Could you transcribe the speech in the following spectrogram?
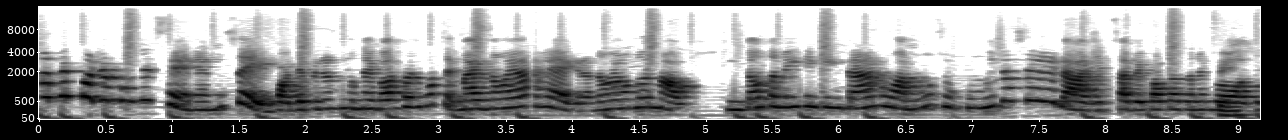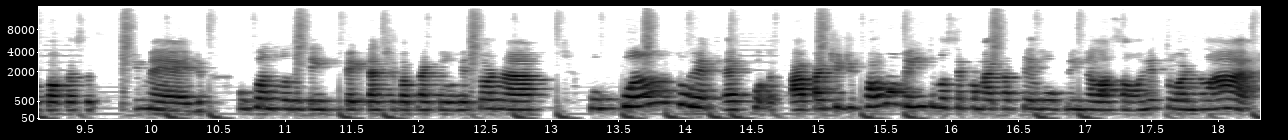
Até pode acontecer, né? Não sei, pode dependendo do negócio, pode acontecer, mas não é a regra, não é o normal. Então também tem que entrar no anúncio com muita seriedade, de saber qual é o seu negócio, Sim. qual é o seu de médio, o quanto você tem expectativa para aquilo retornar, o quanto, é, a partir de qual momento você começa a ter lucro em relação ao retorno. Então, ah,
